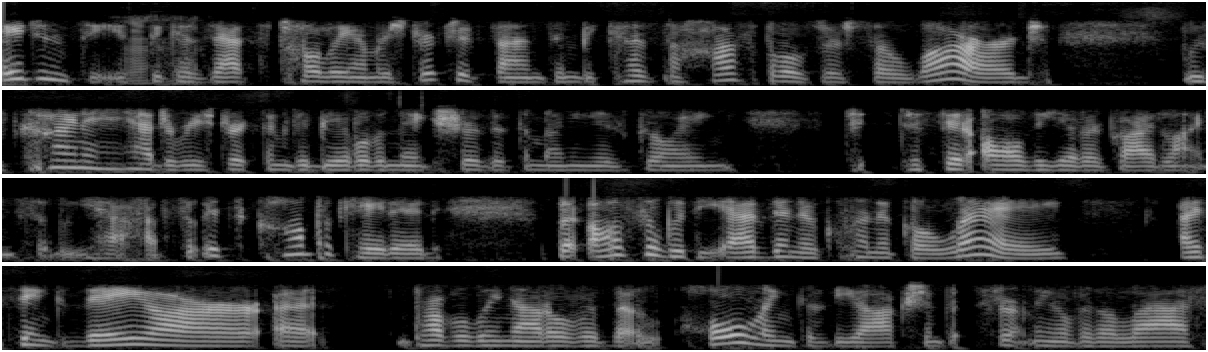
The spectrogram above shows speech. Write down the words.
agencies uh-huh. because that's totally unrestricted funds, and because the hospitals are so large, we've kind of had to restrict them to be able to make sure that the money is going to, to fit all the other guidelines that we have. So it's complicated, but also with the advent of Clinic Ole, I think they are uh, probably not over the whole length of the auction, but certainly over the last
